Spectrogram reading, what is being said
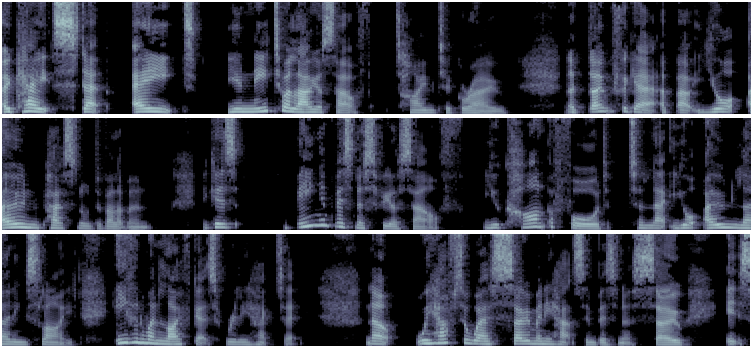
Okay, step eight you need to allow yourself time to grow. Now, don't forget about your own personal development because being in business for yourself, you can't afford to let your own learning slide, even when life gets really hectic. Now, we have to wear so many hats in business, so it's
